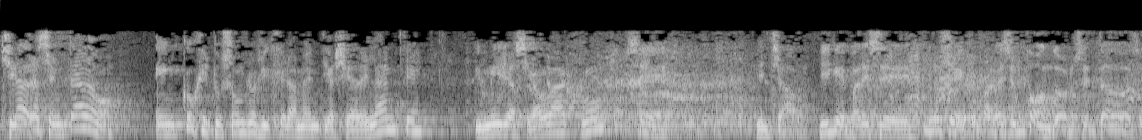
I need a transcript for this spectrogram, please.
si Claro. estás sentado, encoge tus hombros ligeramente hacia adelante y mira hacia abajo Sí. y chao. ¿Y qué? Parece. No sé qué parece. Parece un cóndor sentado así.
